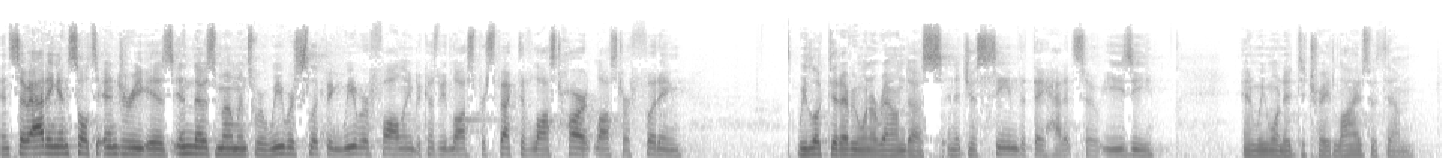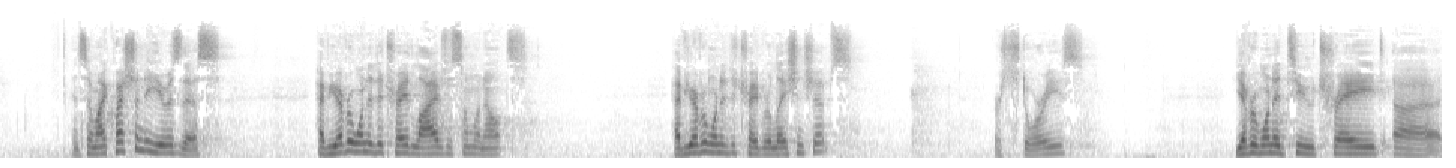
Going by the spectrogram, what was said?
And so, adding insult to injury is in those moments where we were slipping, we were falling because we lost perspective, lost heart, lost our footing. We looked at everyone around us, and it just seemed that they had it so easy, and we wanted to trade lives with them. And so, my question to you is this Have you ever wanted to trade lives with someone else? Have you ever wanted to trade relationships or stories? You ever wanted to trade uh,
